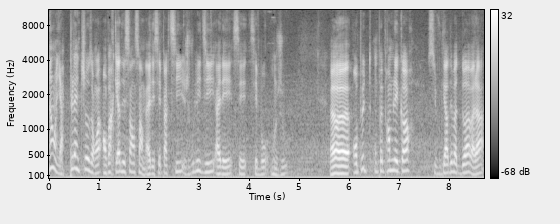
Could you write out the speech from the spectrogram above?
non, il y a plein de choses. On va, regarder ça ensemble. Allez, c'est parti. Je vous l'ai dit. Allez, c'est beau. On joue. Euh, on, peut, on peut prendre les corps. Si vous gardez votre doigt, voilà.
